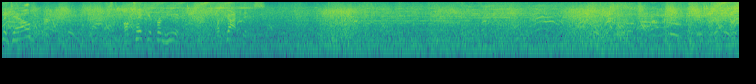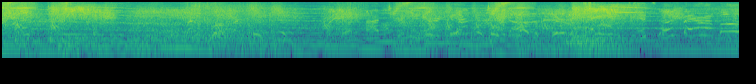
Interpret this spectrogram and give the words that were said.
Fidel! I'll take it from here. I've got this. It's unbearable!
